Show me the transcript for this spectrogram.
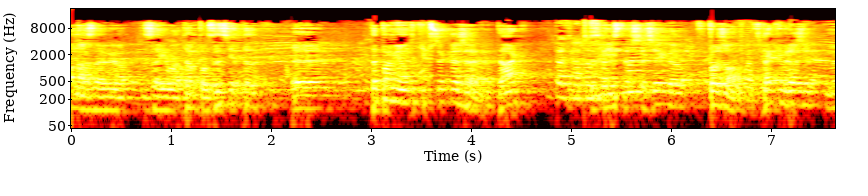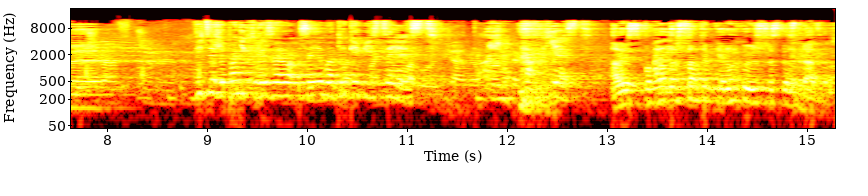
ona zajęła, zajęła tę pozycję. Te, e, te pamiątki przekażemy, tak? Pewno to zrobimy. trzeciego w porządku. W takim razie my, Widzę, że pani, która zajęła, zajęła drugie miejsce jest. Także tak, jest. Ale jest spoglądasz w tamtym kierunku już wszystko zdradzasz.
